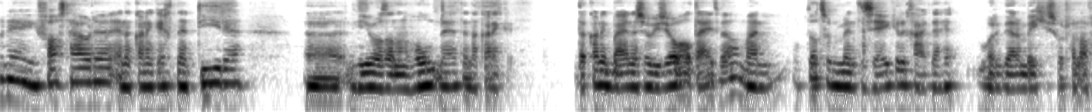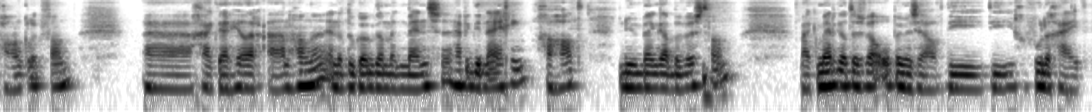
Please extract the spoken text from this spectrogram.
Oh nee, vasthouden. En dan kan ik echt naar dieren. Eh, hier was dan een hond net. En dan kan ik. Dat kan ik bijna sowieso altijd wel. Maar op dat soort momenten zeker. Ga ik daar, word ik daar een beetje soort van afhankelijk van. Eh, ga ik daar heel erg aan hangen. En dat doe ik ook dan met mensen. Heb ik die neiging gehad. Nu ben ik daar bewust van. Maar ik merk dat dus wel op in mezelf, die, die gevoeligheid.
